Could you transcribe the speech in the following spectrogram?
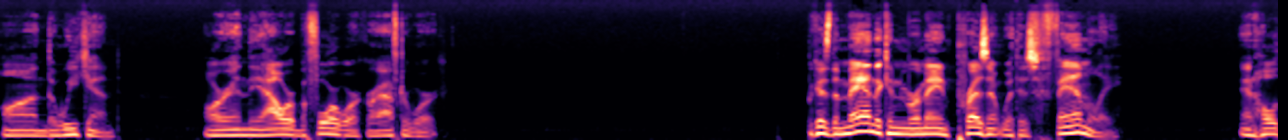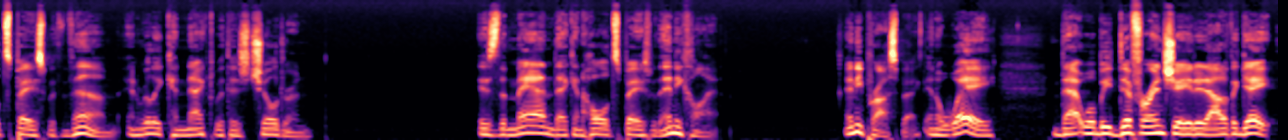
on the weekend or in the hour before work or after work. Because the man that can remain present with his family and hold space with them and really connect with his children is the man that can hold space with any client any prospect in a way that will be differentiated out of the gate.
